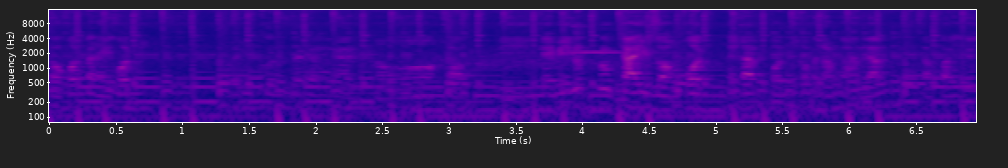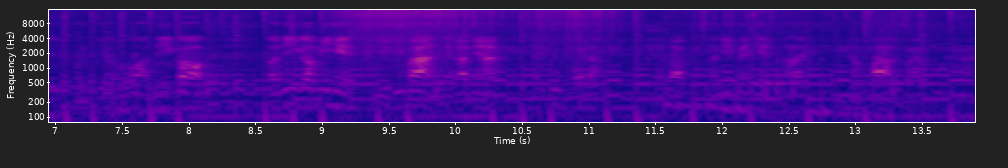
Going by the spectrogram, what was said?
สองคนไปไหนคนคนไปทำงานอ๋อครับมีแต่มีลูกลูกชายอยู่สองคนนะครับคนก็ไปทำงานแล้วกลับไปอยู่คนเดียววันนี้ก็ตอนนี้ก็มีเห็ดอยู่ที่บ้านนะครับเนี่ยฮะใส่ถุงไว้แล้วนะครับอันนี้เป็นเห็ดอะไรนางฟ้าฟ้าภูฐาน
